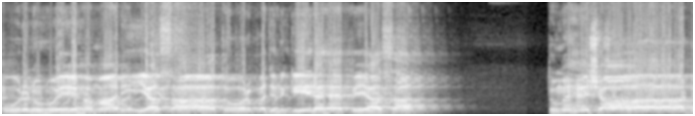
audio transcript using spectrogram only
ਪੂਰਨ ਹੋਏ ਹਮਾਰੀ ਆਸਾ, ਤੋਰ ਭਜਨ ਕੀ ਰਹਿ ਪਿਆਸਾ। ਤੁਮ ਹੈ ਸ਼ਾਦ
